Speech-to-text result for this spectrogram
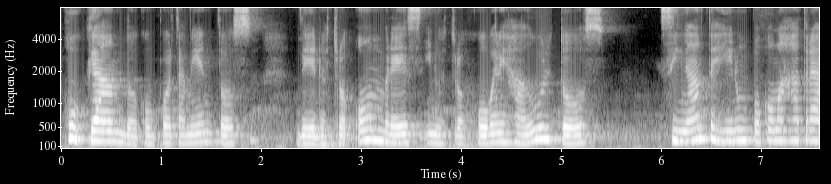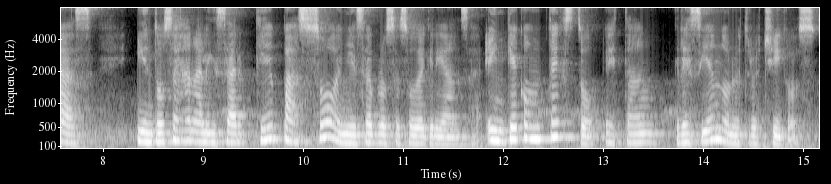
juzgando comportamientos de nuestros hombres y nuestros jóvenes adultos sin antes ir un poco más atrás y entonces analizar qué pasó en ese proceso de crianza, en qué contexto están creciendo nuestros chicos.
